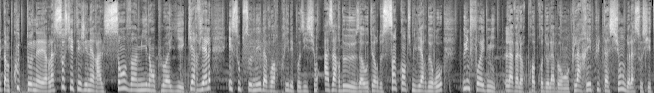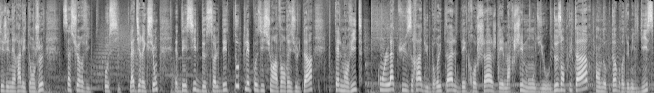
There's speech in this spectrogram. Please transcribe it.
C'est un coup de tonnerre. La Société Générale, 120 000 employés. Kerviel est soupçonné d'avoir pris des positions hasardeuses à hauteur de 50 milliards d'euros, une fois et demie la valeur propre de la banque. La réputation de la Société Générale est en jeu, sa survie aussi. La direction décide de solder toutes les positions avant résultat, tellement vite qu'on l'accusera du brutal décrochage des marchés mondiaux. Deux ans plus tard, en octobre 2010,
